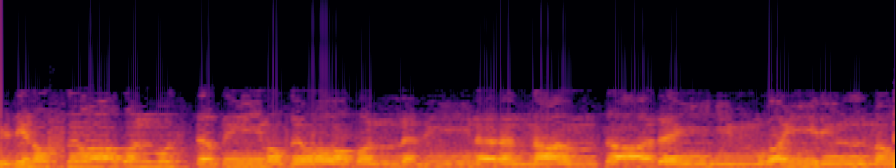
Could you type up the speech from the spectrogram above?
اهدنا الصراط المستقيم صراط الذين أنعمت عليهم غير المغضوب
